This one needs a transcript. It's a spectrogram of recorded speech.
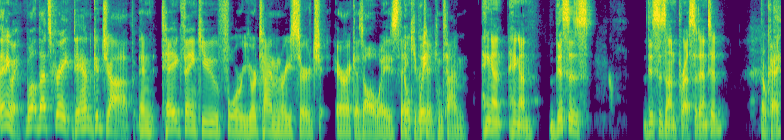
anyway, well, that's great. Dan, good job. And Tage, thank you for your time and research. Eric, as always, thank Oh, you for wait. taking time. Hang on, hang on. This is this is unprecedented. Okay.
